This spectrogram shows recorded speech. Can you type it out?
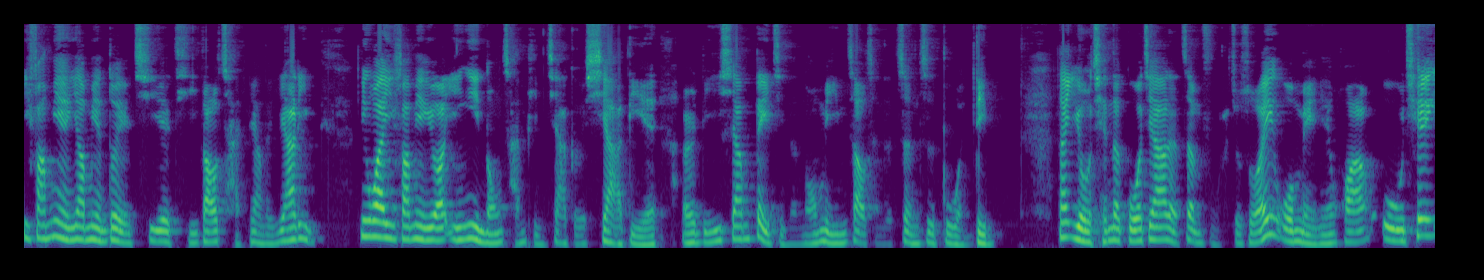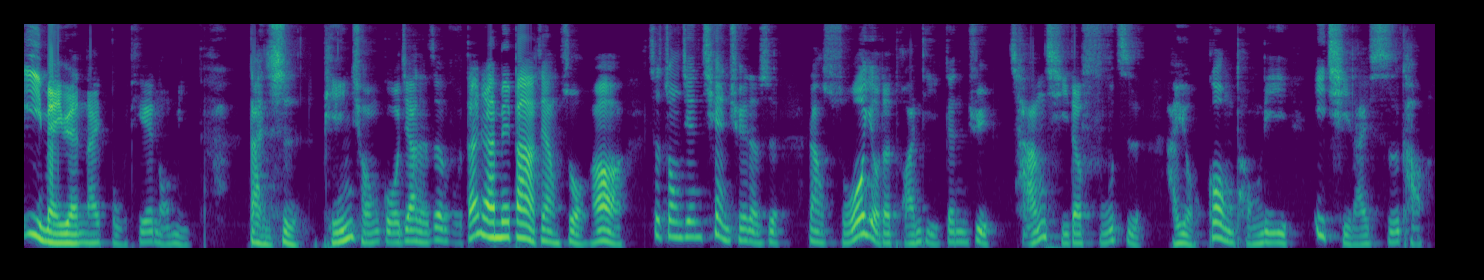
一方面要面对企业提高产量的压力，另外一方面又要因应农产品价格下跌而离乡背井的农民造成的政治不稳定。那有钱的国家的政府就说：“哎，我每年花五千亿美元来补贴农民。”但是。贫穷国家的政府当然没办法这样做啊！这中间欠缺的是让所有的团体根据长期的福祉还有共同利益一起来思考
